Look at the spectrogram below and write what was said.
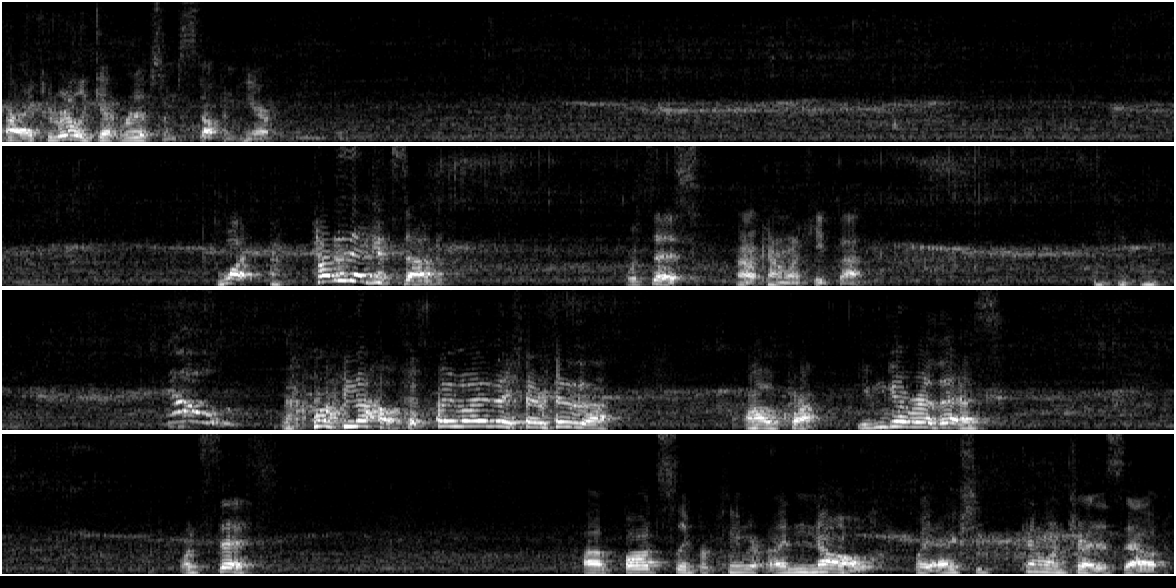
Alright, I could really get rid of some stuff in here. What? How did that get stuck? What's this? Oh, I kind of want to keep that. No! Oh no! Why why did they get rid of that? Oh crap. You can get rid of this. What's this? Uh, bod sleeper cleaner. Uh, no. Wait, I actually kind of want to try this out.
